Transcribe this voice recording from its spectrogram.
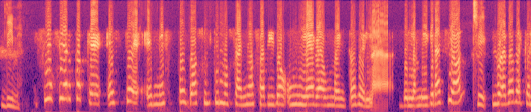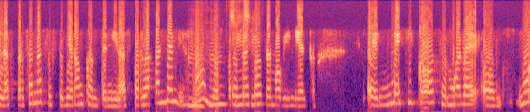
Dime. Sí es cierto que este en estos dos últimos años ha habido un leve aumento de la de la migración, sí. luego de que las personas estuvieron contenidas por la pandemia, ¿no? Los procesos de movimiento. En México se mueve, o, no,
